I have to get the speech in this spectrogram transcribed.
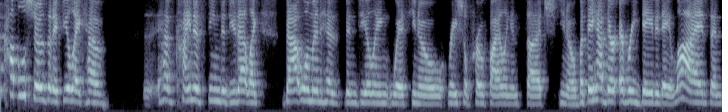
a couple shows that I feel like have have kind of seemed to do that. Like batwoman has been dealing with you know racial profiling and such you know but they have their every day-to-day lives. And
